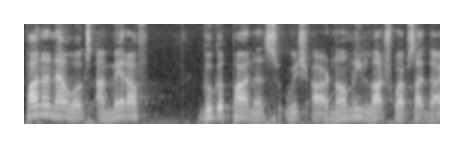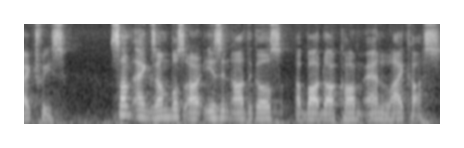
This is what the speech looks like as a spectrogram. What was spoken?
Partner networks are made of Google partners, which are normally large website directories. Some examples are EzineArticles, about.com, and Lycos.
